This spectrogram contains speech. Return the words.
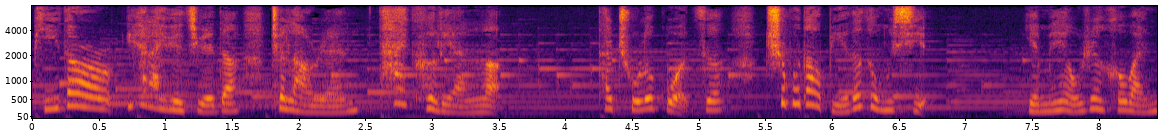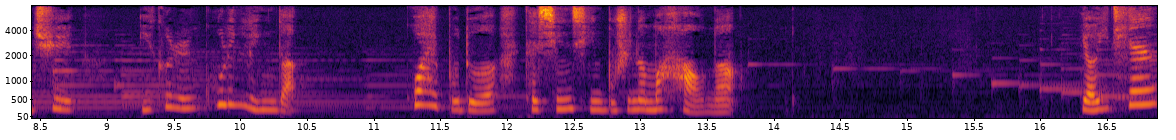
皮豆越来越觉得这老人太可怜了，他除了果子吃不到别的东西。也没有任何玩具，一个人孤零零的，怪不得他心情不是那么好呢。有一天，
